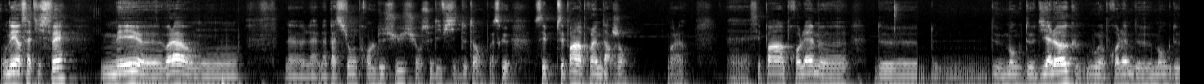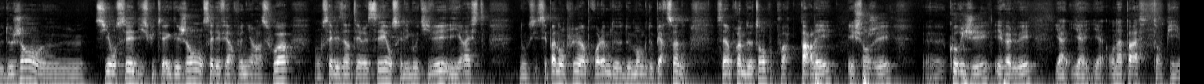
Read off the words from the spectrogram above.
On est insatisfait, mais voilà, on la, passion prend le dessus sur ce déficit de temps. Parce que c'est n'est pas un problème d'argent. Voilà. Euh, c'est pas un problème euh, de, de, manque de dialogue ou un problème de manque de, gens. Euh, si on sait discuter avec des gens, on sait les faire venir à soi, on sait les intéresser, on sait les motiver et ils restent. Donc c'est pas non plus un problème de, manque de personnes. C'est un problème de temps pour pouvoir parler, échanger, corriger, évaluer. Y a, y a, on n'a pas assez de temps. Puis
